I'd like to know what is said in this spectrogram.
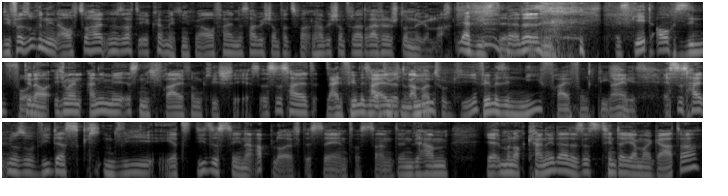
Die versuchen ihn aufzuhalten und er sagt, ihr könnt mich nicht mehr aufhalten, das habe ich schon vor zwei, habe ich schon vor einer Dreiviertelstunde gemacht. Ja, siehst du. Es geht auch sinnvoll. genau, ich meine, Anime ist nicht frei von Klischees. Es ist halt Nein, Filme sind Teil der natürlich nie, Dramaturgie. Filme sind nie frei von Klischees. Nein, es ist halt nur so, wie das, wie jetzt diese Szene abläuft, ist sehr interessant. Denn wir haben ja immer noch Kaneda, der sitzt hinter Yamagata.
